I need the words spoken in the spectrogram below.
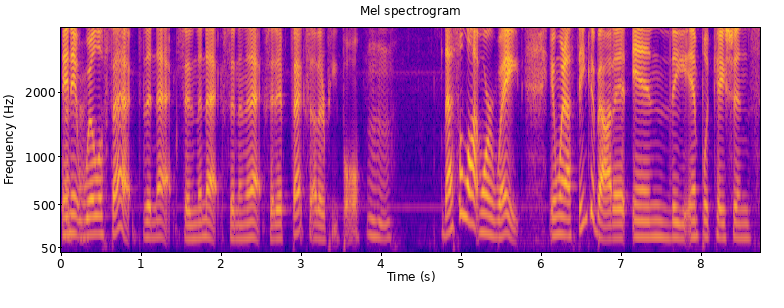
and it will affect the next and the next and the next. It affects other people. Mm-hmm. That's a lot more weight. And when I think about it in the implications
